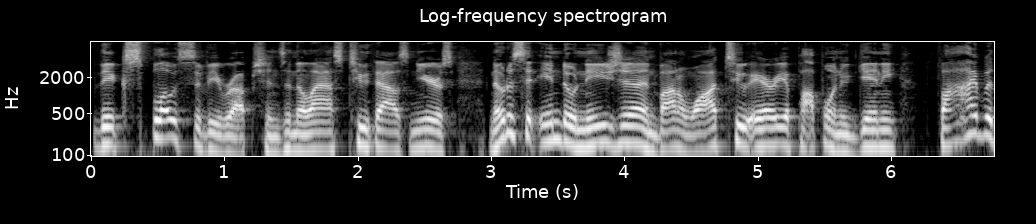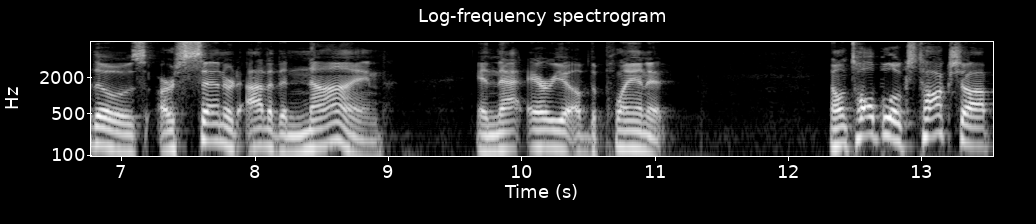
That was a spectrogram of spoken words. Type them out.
the explosive eruptions in the last 2,000 years. Notice that Indonesia and Vanuatu area, Papua New Guinea, five of those are centered out of the nine in that area of the planet. Now, on Tallbloke's Talkshop,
